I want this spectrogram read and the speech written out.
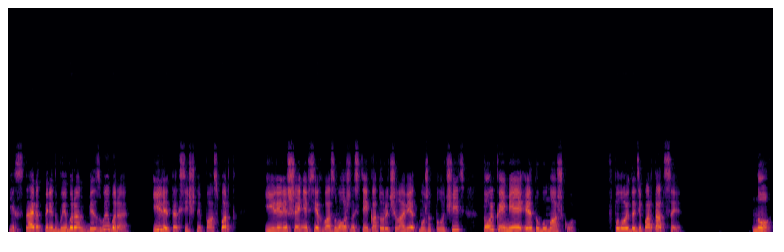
их ставят перед выбором без выбора или токсичный паспорт, или лишение всех возможностей, которые человек может получить, только имея эту бумажку, вплоть до депортации. Но,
